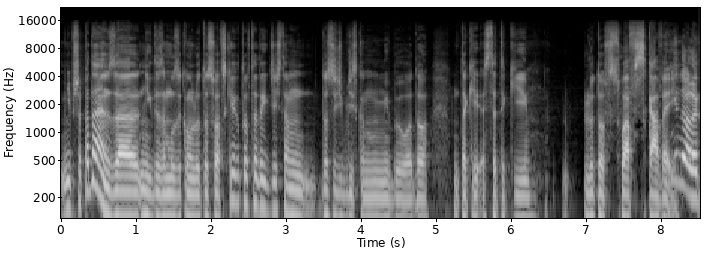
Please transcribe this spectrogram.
nie przepadałem za, nigdy za muzyką Lutosławskiego, to wtedy gdzieś tam dosyć blisko mi było do takiej estetyki lutosławskawej. Nie no, ale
